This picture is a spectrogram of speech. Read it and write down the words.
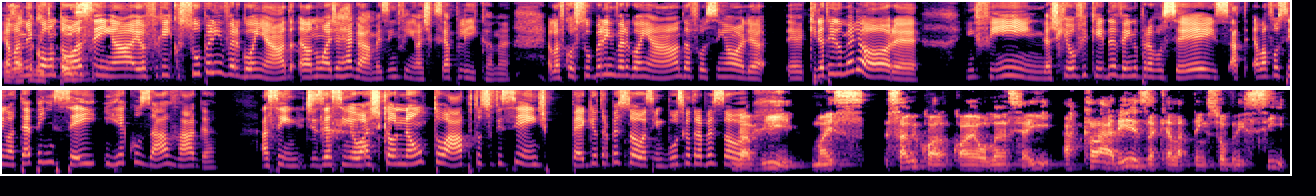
Ela Exatamente. me contou assim, ah, eu fiquei super envergonhada. Ela não é de RH, mas enfim, acho que se aplica, né? Ela ficou super envergonhada, falou assim, olha, é, queria ter ido melhor, é, enfim, acho que eu fiquei devendo para vocês. Ela falou assim, eu até pensei em recusar a vaga. Assim, dizer assim, eu acho que eu não tô apto o suficiente. Pegue outra pessoa, assim, busque outra pessoa. Gabi, mas sabe qual, qual é o lance aí? A clareza que ela tem sobre si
